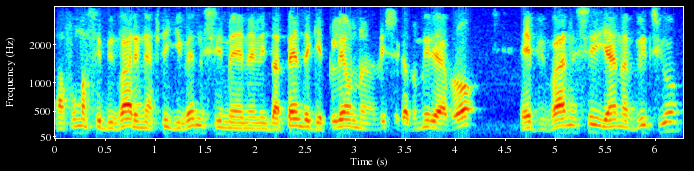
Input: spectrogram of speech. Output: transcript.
αφού μας επιβάρυνε αυτή η κυβέρνηση με 95 και πλέον δισεκατομμύρια ευρώ επιβάρυνση για ένα βίτσιο,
